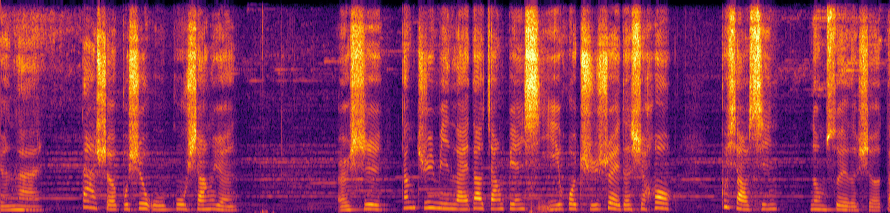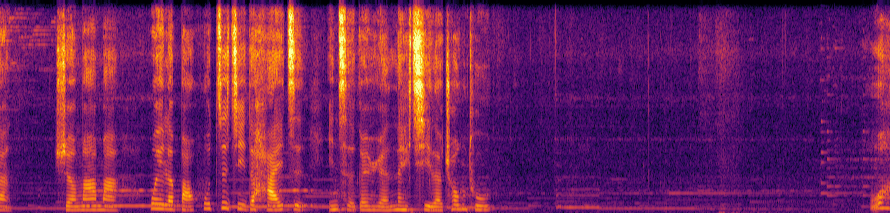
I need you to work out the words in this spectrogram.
原来，大蛇不是无故伤人，而是当居民来到江边洗衣或取水的时候，不小心弄碎了蛇蛋。蛇妈妈为了保护自己的孩子，因此跟人类起了冲突。我。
